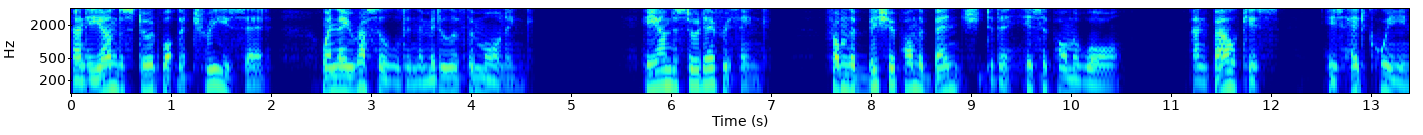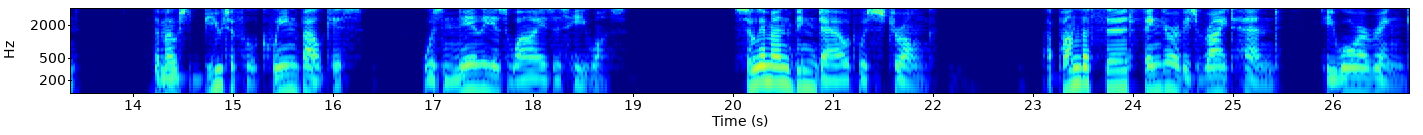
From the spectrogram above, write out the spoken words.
And he understood what the trees said when they rustled in the middle of the morning. He understood everything, from the bishop on the bench to the hyssop on the wall, and Balkis, his head queen, the most beautiful Queen Balkis, was nearly as wise as he was. Suleiman bin Daud was strong. Upon the third finger of his right hand he wore a ring.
